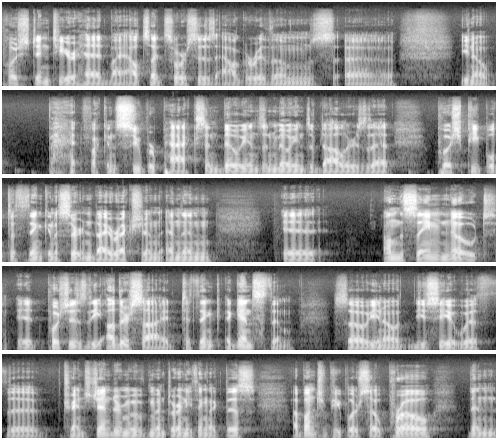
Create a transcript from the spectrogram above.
pushed into your head by outside sources, algorithms, uh, you know, fucking super PACs and billions and millions of dollars that push people to think in a certain direction. And then it, on the same note, it pushes the other side to think against them. So, you know, you see it with the transgender movement or anything like this. A bunch of people are so pro, then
